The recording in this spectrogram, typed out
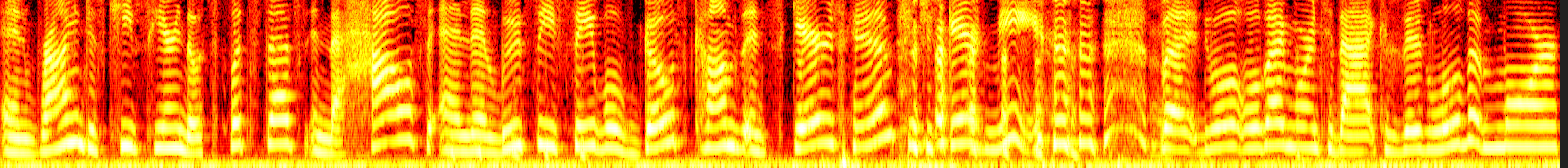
And Ryan just keeps hearing those footsteps in the house. And then Lucy Sable's ghost comes and scares him. She scared me. but we'll, we'll dive more into that because there's a little bit more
